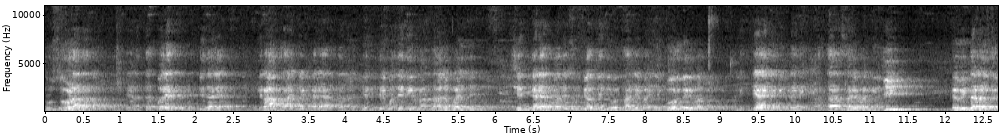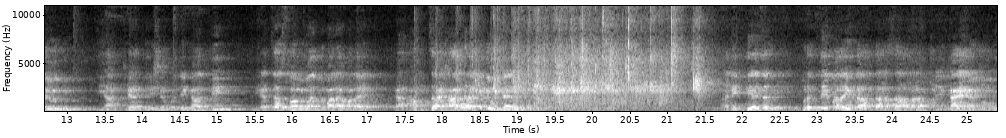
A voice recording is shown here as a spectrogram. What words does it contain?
तो सोहळा झाला त्यानंतर बरेच गोष्टी झाल्या. ग्राम राज्य खऱ्या अर्थानं जनतेमध्ये निर्माण झालं पाहिजे शेतकऱ्यांमध्ये सुखाचे दिवस आले पाहिजे गोरगरिबांना आणि त्या निमित्ताने खासदार साहेबांनी जी कविता रचली होती ती अख्ख्या देशामध्ये गाजली आणि याचा स्वाभिमान तुम्हाला आम्हाला आहे. कारण आमचा खासदार किती हुशार आहे? आणि त्याचं प्रत्यय मला इथं आता असा आला. म्हणजे काय नको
